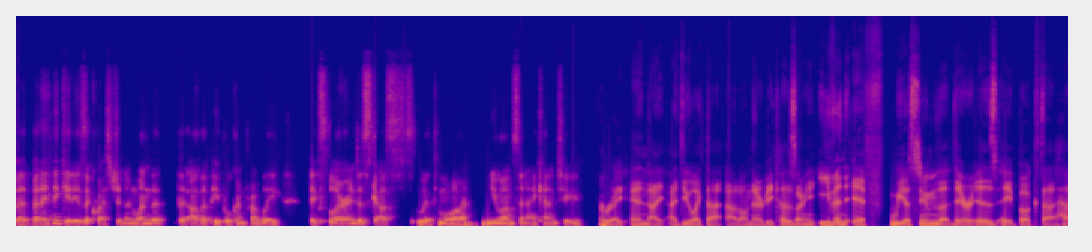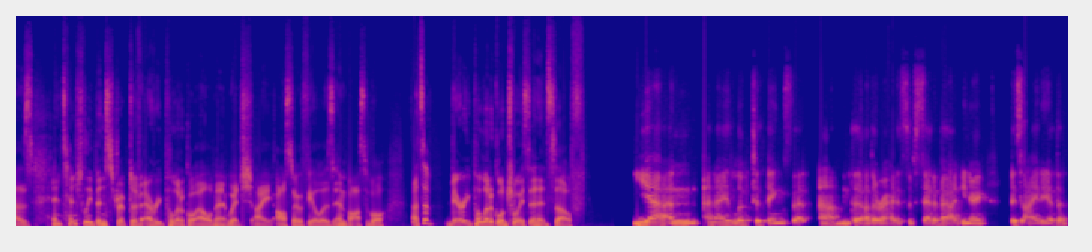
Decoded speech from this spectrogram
But but I think it is a question and one that that other people can probably explore and discuss with more nuance than I can too. Right. And I, I do like that add on there because, I mean, even if we assume that there is a book that has intentionally been stripped of every political element, which I also feel is impossible, that's a very political choice in itself. Yeah. And, and I look to things that, um, that other writers have said about, you know, this idea that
